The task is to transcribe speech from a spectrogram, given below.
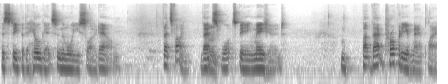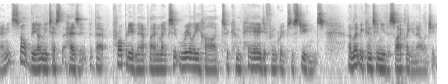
the steeper the hill gets and the more you slow down. That's fine. That's mm. what's being measured. But that property of NAPLAN, it's not the only test that has it, but that property of NAPLAN makes it really hard to compare different groups of students. And let me continue the cycling analogy.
